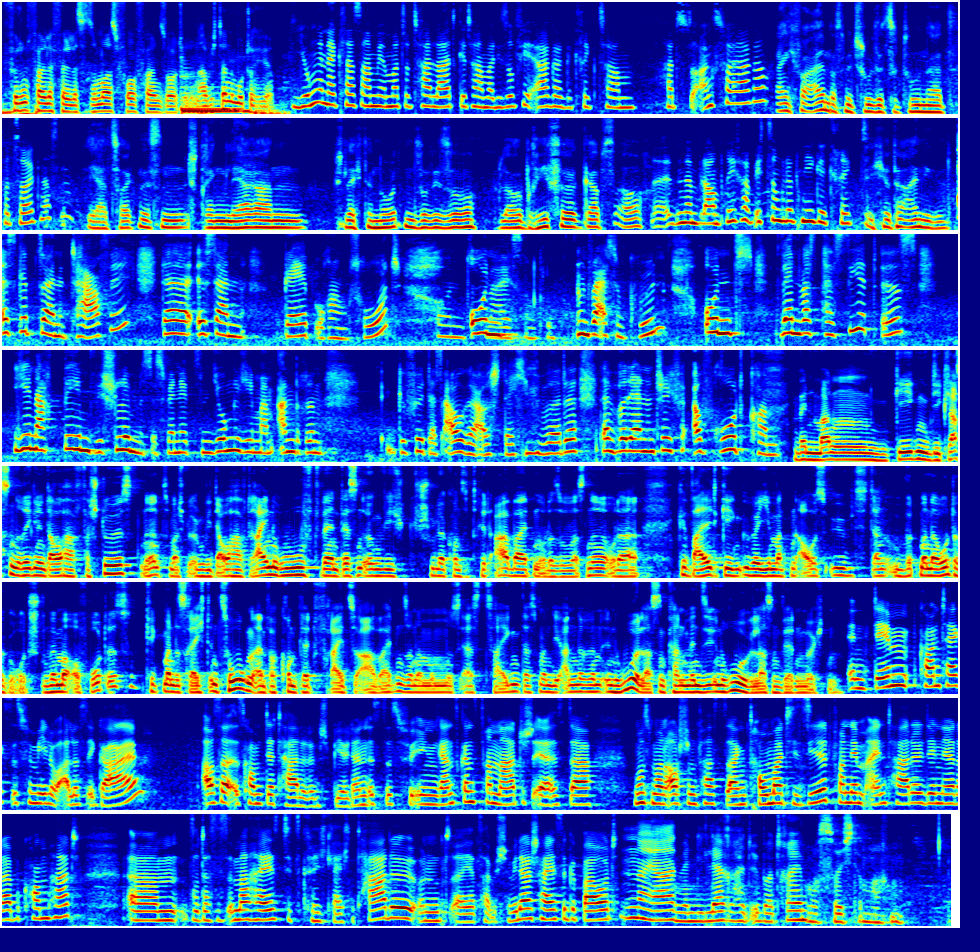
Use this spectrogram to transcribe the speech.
Für den Fall der Fälle, dass jetzt nochmal was vorfallen sollte, dann habe ich deine Mutter hier. Die Jungen in der Klasse haben mir immer total leid getan, weil die so viel Ärger gekriegt haben. Hattest du Angst vor Ärger? Eigentlich vor allem, was mit Schule zu tun hat. Vor Zeugnissen? Ja, Zeugnissen, strengen Lehrern, schlechte Noten sowieso. Blaue Briefe gab es auch. Äh, Einen blauen Brief habe ich zum Glück nie gekriegt. Ich hatte einige. Es gibt so eine Tafel, da ist dann gelb, orange, rot und, weiß und grün. Und weiß und grün. Und wenn was passiert ist, je nachdem, wie schlimm es ist, wenn jetzt ein Junge jemandem anderen gefühlt das Auge ausstechen würde, dann würde er natürlich auf Rot kommen. Wenn man gegen die Klassenregeln dauerhaft verstößt, ne, zum Beispiel irgendwie dauerhaft reinruft, währenddessen irgendwie Schüler konzentriert arbeiten oder sowas, ne, oder Gewalt gegenüber jemanden ausübt, dann wird man da runtergerutscht. Und wenn man auf Rot ist, kriegt man das Recht entzogen, einfach komplett frei zu arbeiten, sondern man muss erst zeigen, dass man die anderen in Ruhe lassen kann, wenn sie in Ruhe gelassen werden möchten. In dem Kontext ist für Milo alles egal, außer es kommt der Tadel ins Spiel. Dann ist es für ihn ganz, ganz dramatisch. Er ist da, muss man auch schon fast sagen, traumatisiert von dem einen Tadel, den er da bekommen hat. Ähm, so dass es immer heißt, jetzt kriege ich gleich einen Tadel und äh, jetzt habe ich schon wieder Scheiße gebaut. Naja, wenn die Lehrer halt übertreiben, was soll ich da machen?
